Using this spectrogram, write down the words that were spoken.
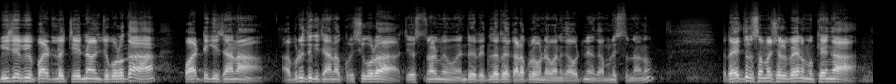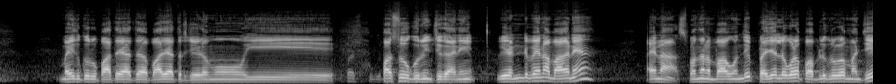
బీజేపీ పార్టీలో చేరిన నుంచి కూడా పార్టీకి చాలా అభివృద్ధికి చాలా కృషి కూడా చేస్తున్నాడు. మేము అంటే రెగ్యులర్గా కడపలో ఉండేవాడిని కాబట్టి నేను గమనిస్తున్నాను. రైతుల సమస్యలపైన ముఖ్యంగా మైదుకూరు పాదయాత్ర పాదయాత్ర చేయడము ఈ పశువు గురించి కానీ వీరన్నిటిపైన బాగానే ఆయన స్పందన బాగుంది. ప్రజల్లో కూడా పబ్లిక్లో కూడా మంచి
